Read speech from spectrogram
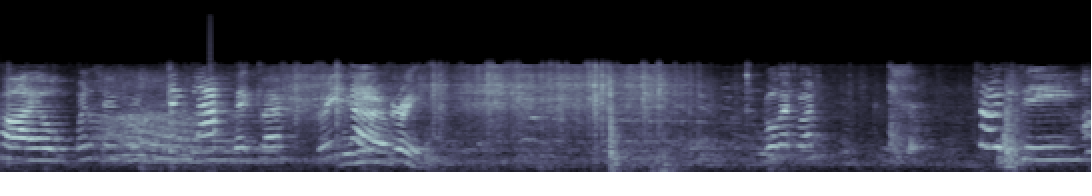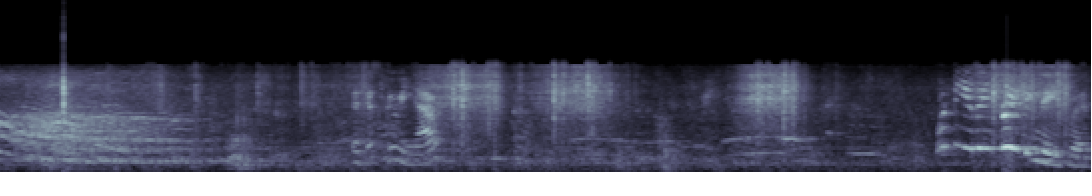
Kyle. One, two, three, six left. Six left. Three We go. need three. Oh, that's one. Toby. They're just gooey now. What have you been treating these with?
